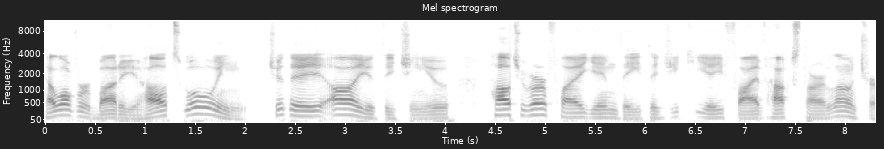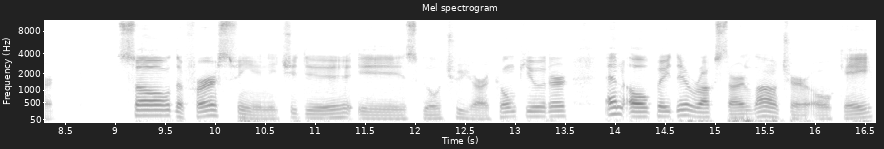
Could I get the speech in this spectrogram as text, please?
Hello everybody, how it's going? Today I'll teaching you how to verify game data GTA 5 Rockstar Launcher. So the first thing you need to do is go to your computer and open the Rockstar Launcher, okay?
